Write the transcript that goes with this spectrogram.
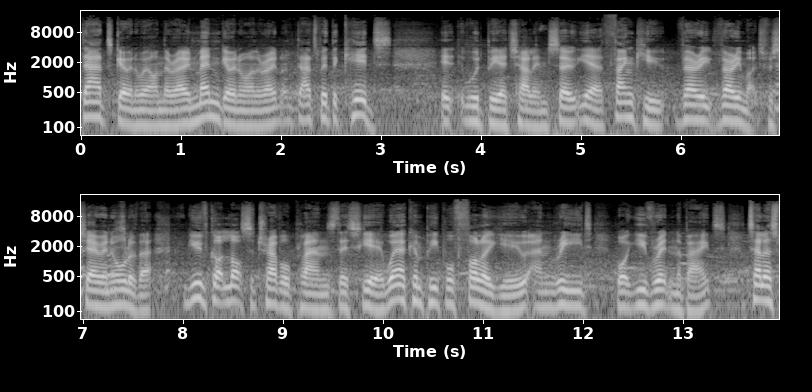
dads going away on their own, men going away on their own, dads with the kids it would be a challenge. So, yeah, thank you very, very much for sharing all of that. You've got lots of travel plans this year. Where can people follow you and read what you've written about? Tell us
